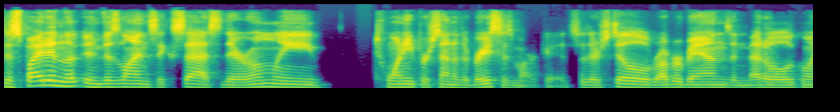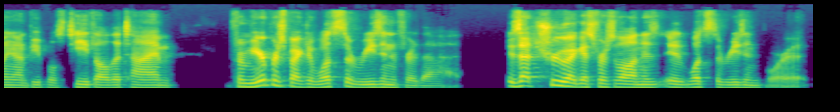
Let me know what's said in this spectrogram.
despite Invisalign's success, they're only 20% of the braces market. So there's still rubber bands and metal going on people's teeth all the time. From your perspective, what's the reason for that? Is that true, I guess, first of all? And is, what's the reason for it?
